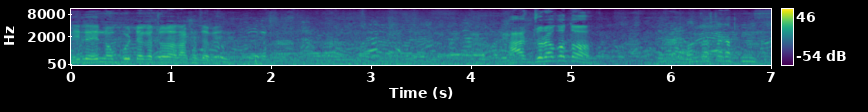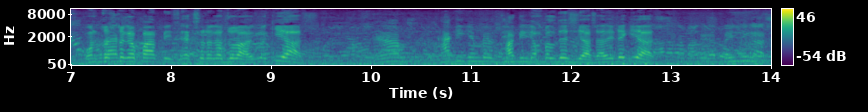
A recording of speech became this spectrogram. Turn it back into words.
নিলে নব্বই টাকা জোড়া রাখা যাবে। হাঁস জোড়া কত? পঞ্চাশ টাকা পিস পঞ্চাশ টাকা পার পিস একশো টাকা জোড়া। এগুলো কি হাঁস? হাকি ক্যাম্পের হাকি ক্যাম্পেল দেশি হাঁস আর এটা কি হাঁস? বেজিং আস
